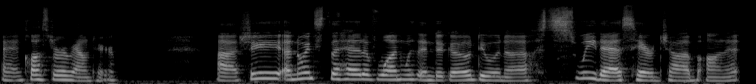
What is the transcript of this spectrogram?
and cluster around her. Uh, she anoints the head of one with indigo, doing a sweet ass hair job on it.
